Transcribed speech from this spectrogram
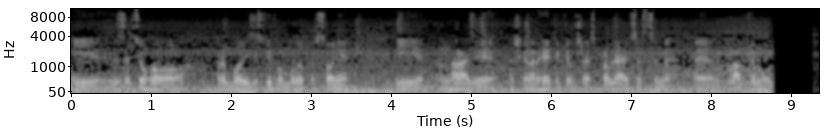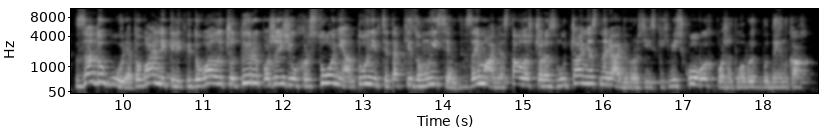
І з-за цього перебої зі світлом були в Херсоні. І наразі наші енергетики вже справляються з цими е. За добу рятувальники ліквідували чотири пожежі у Херсоні, Антонівці та Кізомисі. Займання сталося через влучання снарядів російських військових по житлових будинках.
